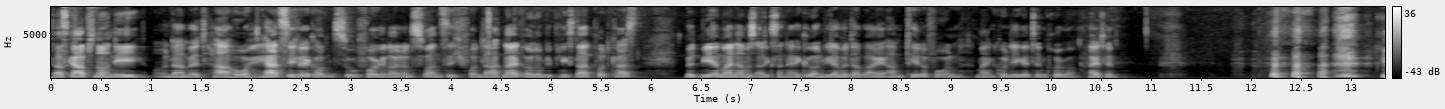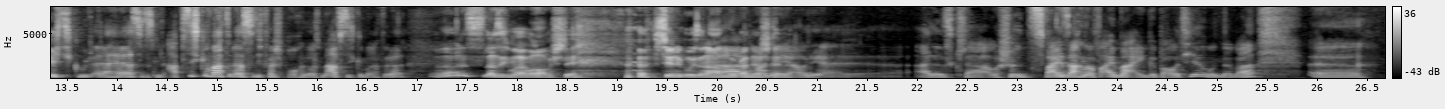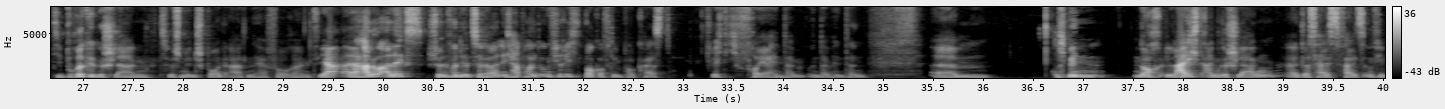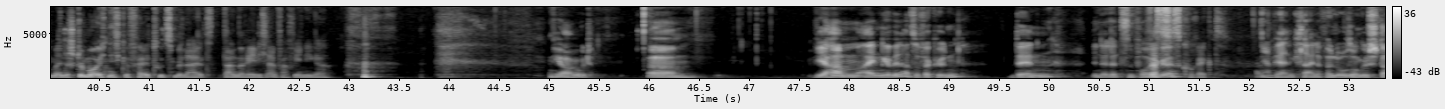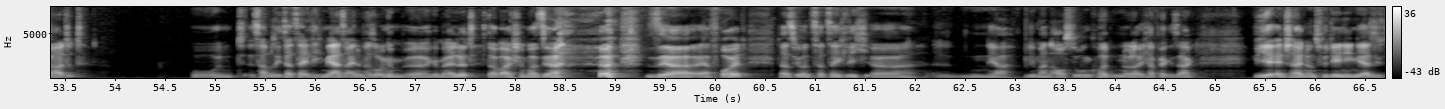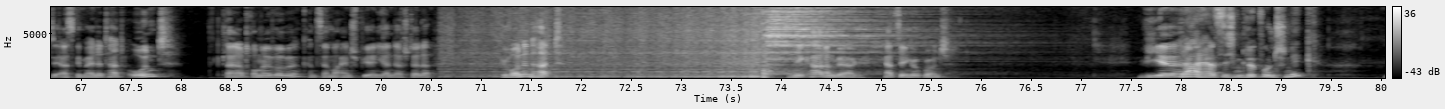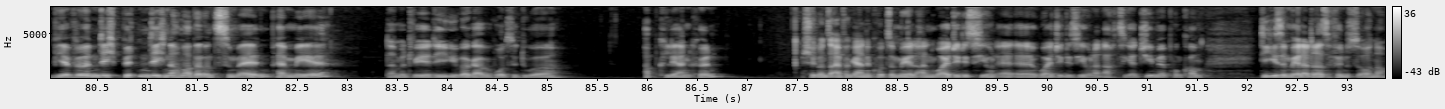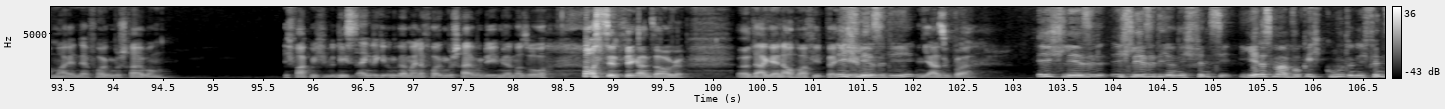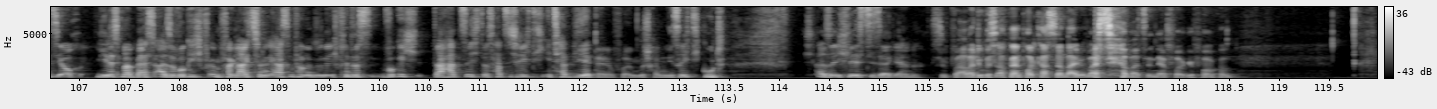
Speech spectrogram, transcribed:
Das gab es noch nie. Und damit, haho, herzlich willkommen zu Folge 29 von Dart Night, eurem Lieblingsdart-Podcast. Mit mir, mein Name ist Alexander Ecke und wieder mit dabei am Telefon mein Kollege Tim Kröger. Hi Tim. Richtig gut, Alter. Hast du das mit Absicht gemacht oder hast du dich versprochen? Du hast mit Absicht gemacht, oder? Ja, das lasse ich mal im Raum stehen. Schöne Grüße nach Hamburg ah, an der Mann, Stelle. Ey, nee, alles klar, auch schön zwei Sachen auf einmal eingebaut hier, wunderbar. Äh, die Brücke geschlagen zwischen den Sportarten, hervorragend. Ja, äh, hallo Alex, schön von dir zu hören. Ich habe heute irgendwie richtig Bock auf den Podcast. Richtig Feuer hinterm, unterm Hintern. Ähm, ich bin noch leicht angeschlagen. Äh, das heißt, falls irgendwie meine Stimme euch nicht gefällt, tut es mir leid. Dann rede ich einfach weniger. ja, gut. Ähm, wir haben einen Gewinner zu verkünden, denn in der letzten Folge. Das ist korrekt. haben wir eine kleine Verlosung gestartet. Und es haben sich tatsächlich mehr als eine Person äh, gemeldet. Da war ich schon mal sehr, sehr erfreut, dass wir uns tatsächlich äh, ja, jemanden aussuchen konnten. Oder ich habe ja gesagt, wir entscheiden uns für denjenigen, der sich zuerst gemeldet hat. Und, kleiner Trommelwirbel, kannst du ja mal einspielen hier an der Stelle. Gewonnen hat Nick Harenberg. Herzlichen Glückwunsch. Wir, ja, herzlichen Glückwunsch, Nick. Wir würden dich bitten, dich nochmal bei uns zu melden per Mail damit wir die Übergabeprozedur abklären können. Schick uns einfach gerne eine kurze Mail an ygdc, äh, ygdc180.gmail.com. Diese Mailadresse findest du auch nochmal in der Folgenbeschreibung. Ich frage mich, liest eigentlich irgendwer meine Folgenbeschreibung, die ich mir mal so aus den Fingern sauge? Äh, da gerne auch mal Feedback ich geben. Ich lese die. Ja, super. Ich lese, ich lese die und ich finde sie jedes Mal wirklich gut und ich finde sie auch jedes Mal besser. Also wirklich im Vergleich zu den ersten Folgen, ich finde das wirklich, da hat sich, das hat sich richtig etabliert, deine Folgenbeschreibung. Die ist richtig gut. Also ich lese die sehr gerne. Super, aber du bist auch beim Podcast dabei, du weißt ja, was in der Folge vorkommt.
